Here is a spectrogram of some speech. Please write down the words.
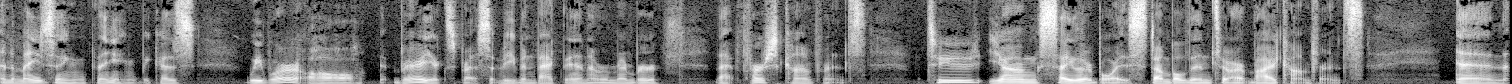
an amazing thing because we were all very expressive even back then. I remember that first conference. Two young sailor boys stumbled into our bi conference. And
